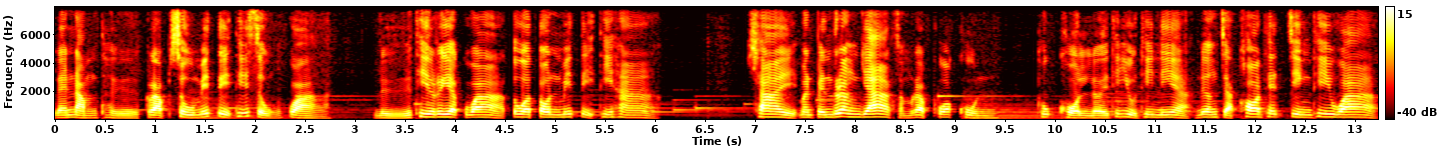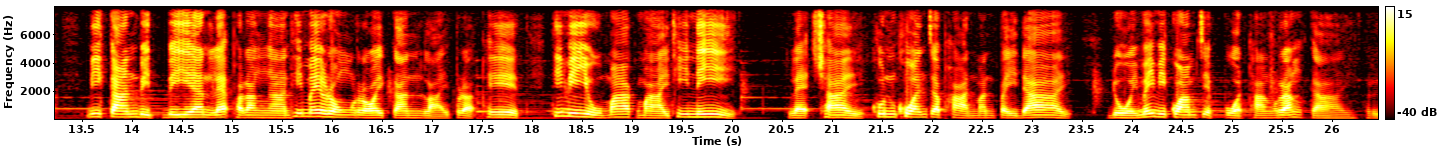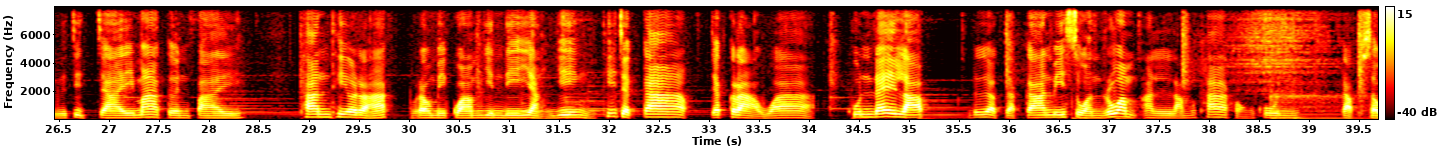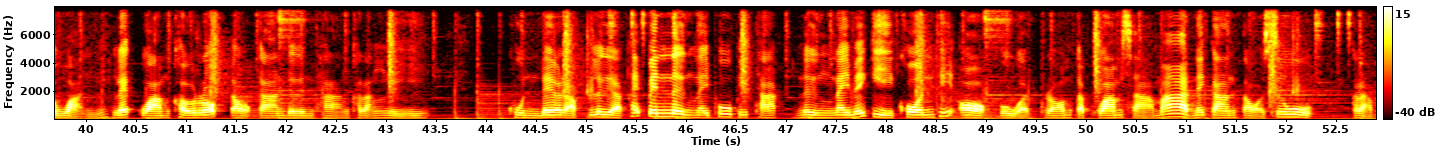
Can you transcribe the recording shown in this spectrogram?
และนำเธอกลับสู่มิติที่สูงกว่า หรือที่เรียกว่าตัวตนมิติที่ 5 ใช่ มันเป็นเรื่องยากสำหรับพวกคุณ ทุกคนเลยที่อยู่ที่เนี่ย เนื่องจากข้อเท็จจริงที่ว่า มีการบิดเบียนและพลังงานที่ไม่ลงรอยกันหลายประเภท ที่มีอยู่มากมายที่นี่ และใช่ คุณควรจะผ่านมันไปได้ โดยไม่มีความเจ็บปวดทางร่างกาย หรือจิตใจมากเกินไป ท่านที่รักเรามีความยินดีอย่างยิ่งที่จะกล้าจะกล่าวว่า คุณได้รับเลือกจากการมีส่วนร่วมอันล้ำค่าของคุณ กับสวรรค์และความเคารพต่อการเดินทางครั้งนี้ คุณได้รับเลือกให้เป็นหนึ่งในผู้พิทักษ์หนึ่งในไม่กี่คนที่ออกบวชพร้อมกับความสามารถในการต่อสู้กลับ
